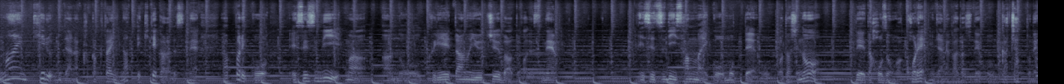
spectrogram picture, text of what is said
2万円切るみたいな価格帯になってきてからですねやっぱりこう SSD、まあ、あのクリエイターの YouTuber とかですね SSD3 枚こう持って私のデータ保存はこれみたいな形でこうガチャッとね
